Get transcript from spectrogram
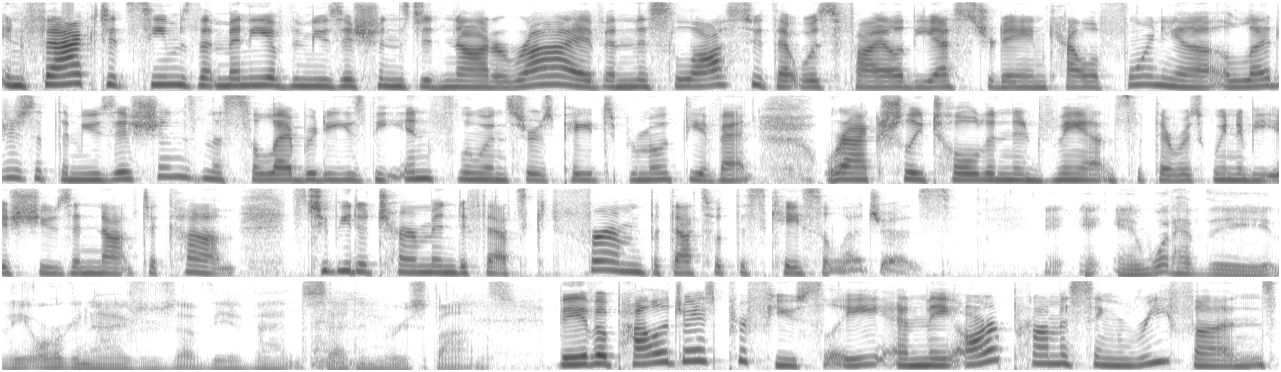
in fact, it seems that many of the musicians did not arrive. And this lawsuit that was filed yesterday in California alleges that the musicians and the celebrities, the influencers paid to promote the event, were actually told in advance that there was going to be issues and not to come. It's to be determined if that's confirmed, but that's what this case alleges. And what have the, the organizers of the event said in response? They have apologized profusely and they are promising refunds.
